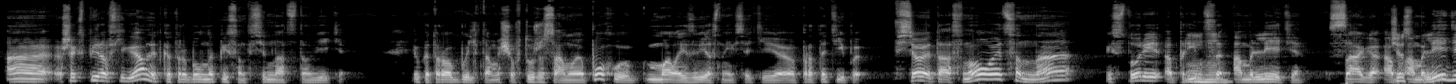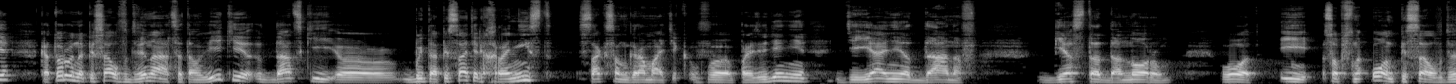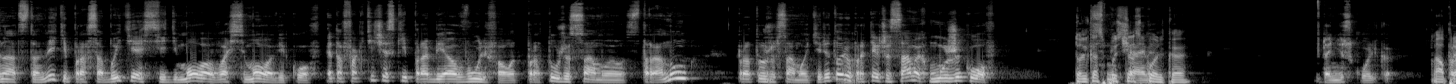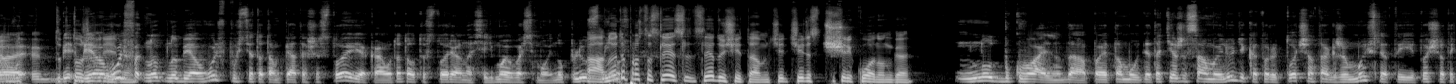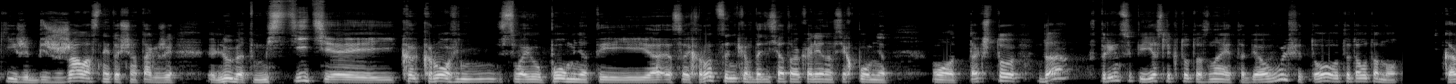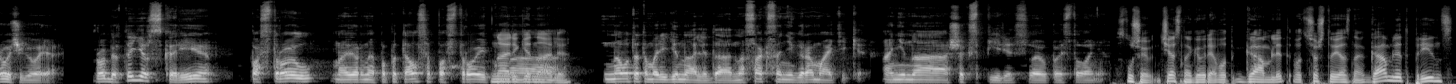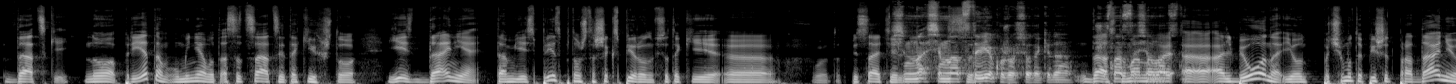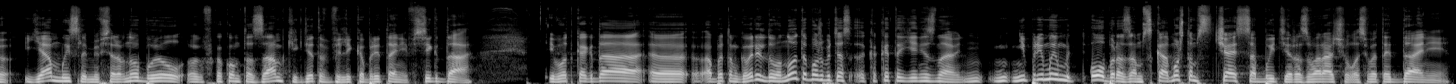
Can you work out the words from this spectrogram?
А шекспировский Гамлет, который был написан в 17 веке, и у которого были там еще в ту же самую эпоху малоизвестные всякие э, прототипы, все это основывается на истории о принце угу. Омлете. Сага об Сейчас... Омледе, которую написал в 12 веке датский э, бытописатель, хронист Саксон Грамматик в произведении «Деяния данов» Геста Данорум. Вот. И, собственно, он писал в XII веке про события 7-8 веков. Это фактически про Беовульфа, вот про ту же самую страну, про ту же самую территорию, про тех же самых мужиков. Только спустя мечами. сколько? Да нисколько. А, прям вот э, Бе- Беовульф, ну, ну, Беовульф, пусть это там 5-6 век, а вот эта вот история, она 7-8. Ну, плюс А, ну это просто след- следующий там, через 4 конунга. Ну, буквально, да. Поэтому это те же самые люди, которые точно так же мыслят и точно такие же безжалостные, точно так же любят мстить, э, и кровь свою помнят, и э, своих родственников до десятого колена всех помнят. Вот. Так что, да, в принципе, если кто-то знает о Беовульфе, то вот это вот оно. Короче говоря, Роберт Эггерс скорее построил, наверное, попытался построить на, на оригинале. На вот этом оригинале, да, на саксоне грамматике, а не на Шекспире свое повествование. Слушай, честно говоря, вот Гамлет, вот все, что я знаю, Гамлет принц датский, но при этом у меня вот ассоциации таких, что есть Дания, там есть принц, потому что Шекспир, он все-таки э, этот писатель... 17 с... век уже все таки да. Да, с Туманного а, а, Альбиона, и он почему-то пишет про Данию. Я мыслями все равно был э, в каком-то замке где-то в Великобритании. Всегда. И вот когда э, об этом говорили, думал, ну это может быть какая-то, я не знаю, непрямым образом, может там часть событий разворачивалась в этой Дании.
